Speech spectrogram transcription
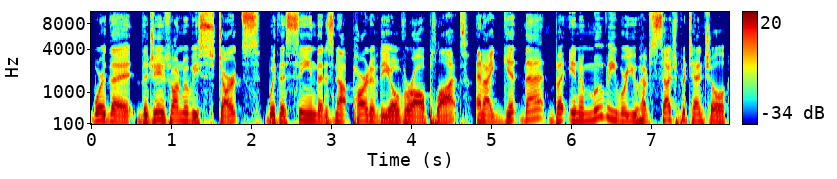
where the the James Bond movie starts with a scene that is not part of the overall plot, and I get that, but in a movie where you have such potential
